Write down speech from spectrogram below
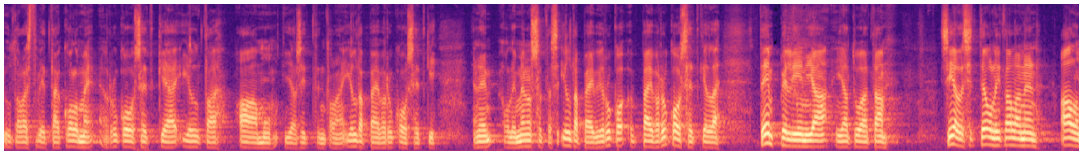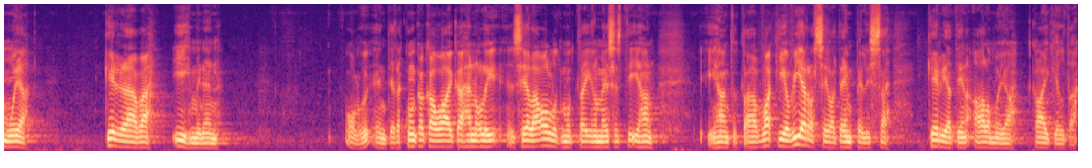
juutalaiset viettää kolme rukoushetkeä, ilta, aamu ja sitten tuollainen iltapäivä rukoushetki. Ja ne oli menossa tässä iltapäivä rukoushetkellä temppeliin ja, ja tuota, siellä sitten oli tällainen almuja keräävä ihminen. En tiedä kuinka kauan aikaa hän oli siellä ollut, mutta ilmeisesti ihan, ihan tota, vakio vieras siellä temppelissä kerjätin almuja kaikilta.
